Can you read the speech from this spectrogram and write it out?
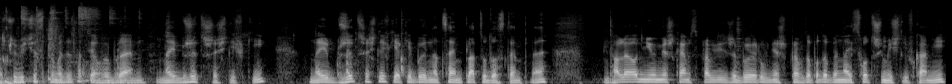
Oczywiście z premedytacją wybrałem najbrzydsze śliwki. Najbrzydsze śliwki, jakie były na całym placu dostępne. Ale oni umieszkałem sprawdzić, że były również prawdopodobnie najsłodszymi śliwkami.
